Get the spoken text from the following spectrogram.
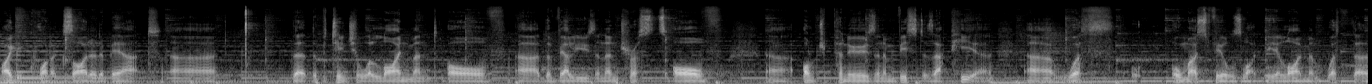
I get quite excited about uh, the, the potential alignment of uh, the values and interests of uh, entrepreneurs and investors up here uh, with almost feels like the alignment with the,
